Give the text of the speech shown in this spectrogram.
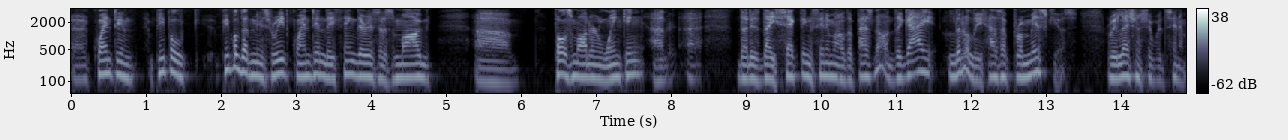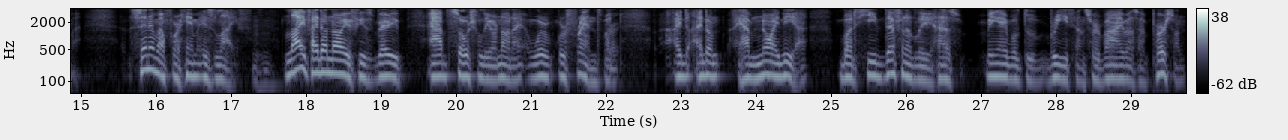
uh, Quentin people people that misread Quentin they think there is a smug uh, postmodern winking at, uh, that is dissecting cinema of the past. No, the guy literally has a promiscuous relationship with cinema. Cinema for him is life. Mm-hmm. Life. I don't know if he's very apt socially or not. I, we're we're friends, but I, d- I don't I have no idea, but he definitely has been able to breathe and survive as a person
